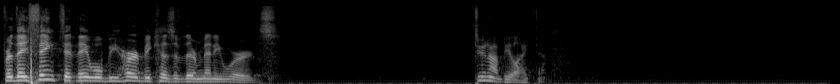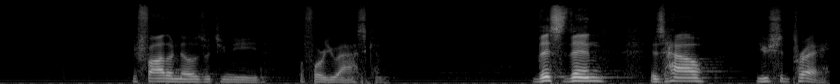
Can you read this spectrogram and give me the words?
for they think that they will be heard because of their many words. Do not be like them. Your Father knows what you need before you ask Him. This, then, is how you should pray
